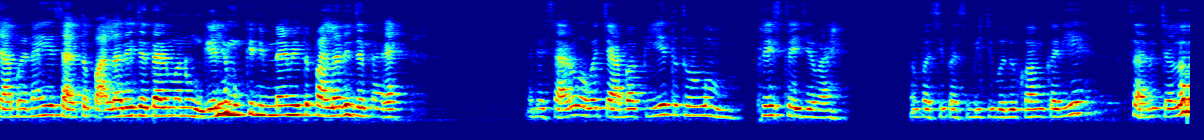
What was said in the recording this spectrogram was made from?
ચા બનાવીએ. સાહેબ તો પાર્લરે જતા રહે મને ઊંઘેલી મૂકીને એમના મેં તો પાર્લરે જતા રહ્યા. એટલે સારું, હવે ચા બા પીએ તો થોડું ફ્રેશ થઈ જવાય. અને પછી પાછું બીજું બધું કામ કરીએ. સારું, ચલો.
